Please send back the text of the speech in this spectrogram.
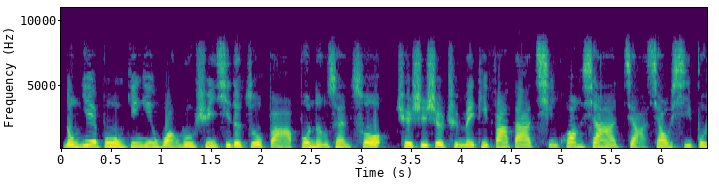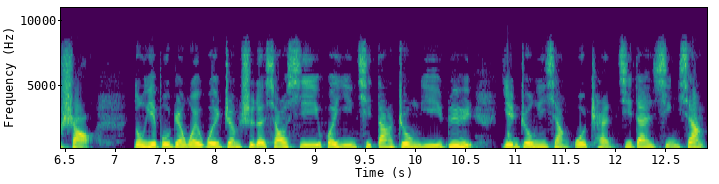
农业部因应网络讯息的做法不能算错，确实社群媒体发达情况下假消息不少。农业部认为未证实的消息会引起大众疑虑，严重影响国产鸡蛋形象，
